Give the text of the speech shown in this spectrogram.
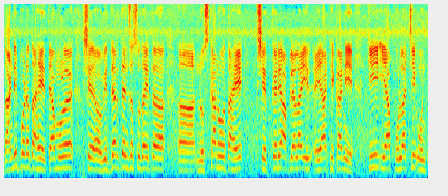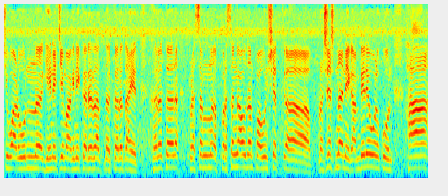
दांडी पडत आहे. त्यामुळं शे विद्यार्थ्यांचंसुद्धा इथं नुकसान होत आहे. शेतकरी आपल्याला इ- या ठिकाणी की या पुलाची उंची वाढवून घेण्याची मागणी करत करत आहेत. खरं तर प्रसंग प्रसंगावधान पाहून शेत प्रशासनाने गांभीर्य ओळखून हा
